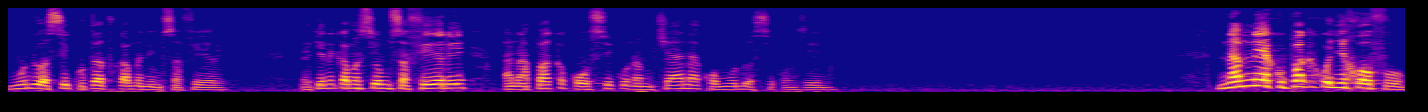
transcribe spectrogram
Muda wa siku tatu kama ni msafiri lakini kama sio msafiri anapaka kwa usiku na mchana kwa muda wa siku nzima. Namna ya kupaka kwenye hofu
